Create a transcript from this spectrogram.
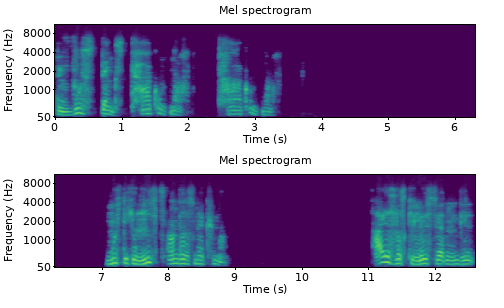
bewusst denkst, Tag und Nacht, Tag und Nacht, musst dich um nichts anderes mehr kümmern. Alles, was gelöst werden will,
